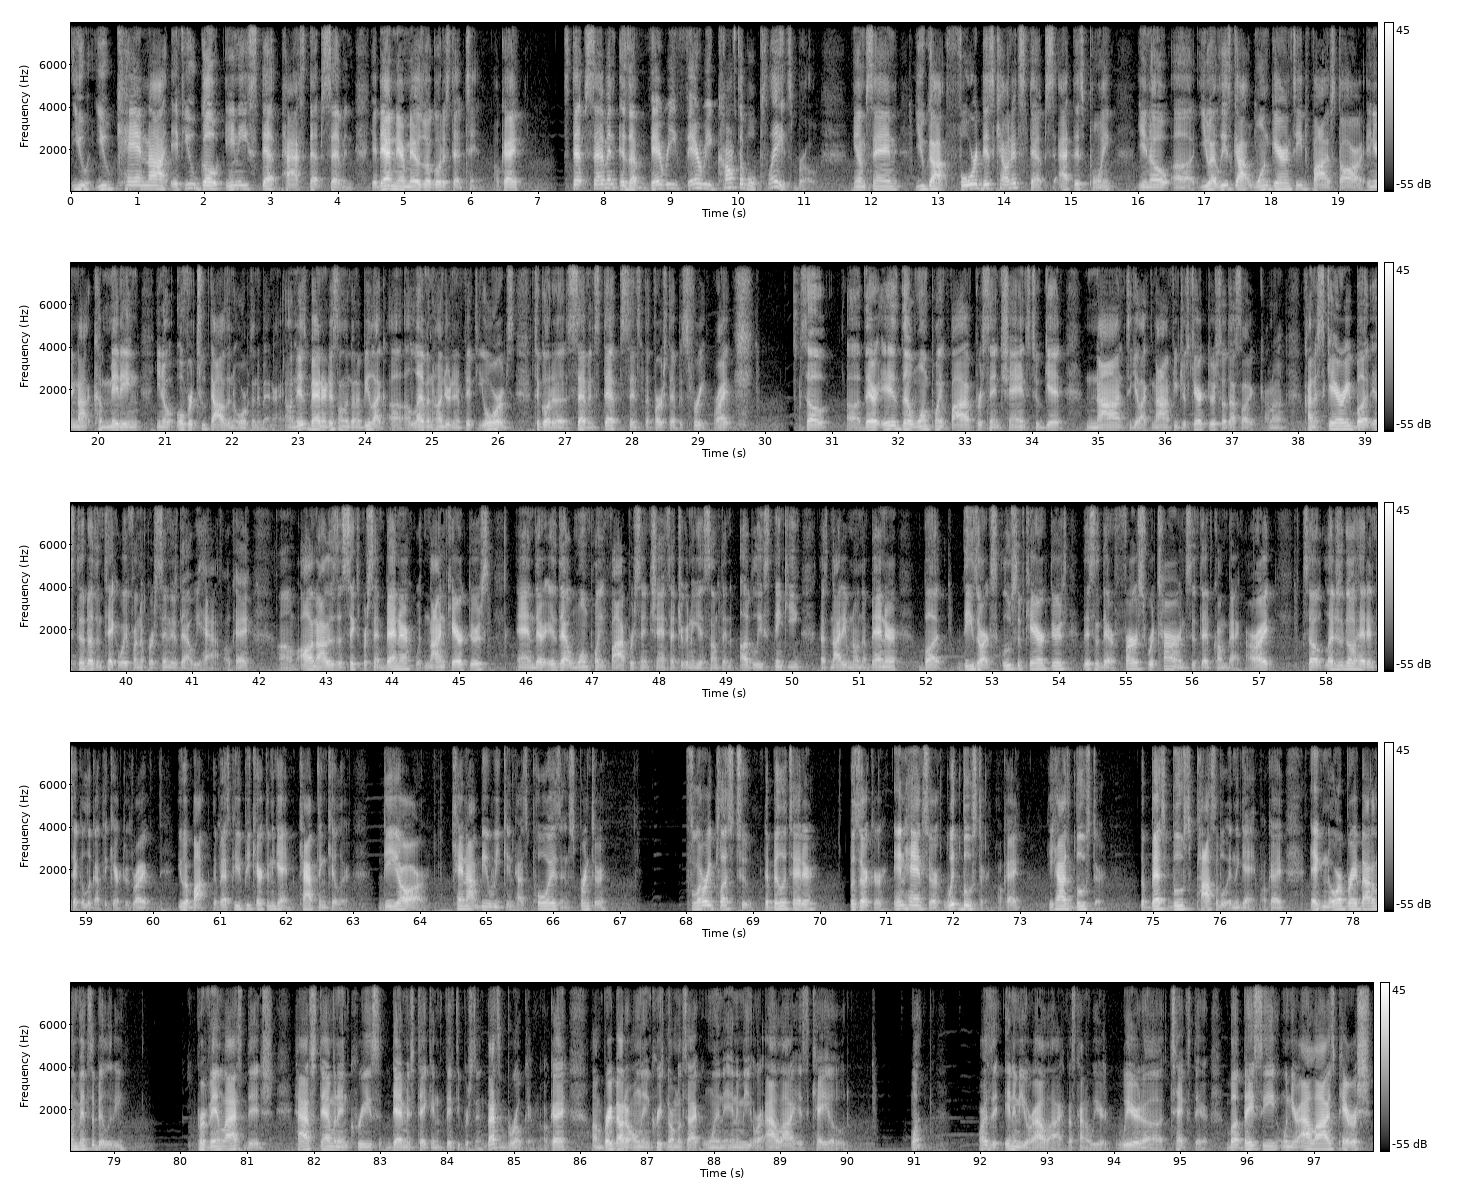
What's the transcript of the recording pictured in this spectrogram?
You you cannot if you go any step past step seven, you damn near may as well go to step ten. Okay. Step seven is a very, very comfortable place, bro. You know what I'm saying? You got four discounted steps at this point. You know, uh, you at least got one guaranteed five star, and you're not committing, you know, over 2,000 orbs in the banner. On this banner, this is only going to be like uh, 1,150 orbs to go to seven steps since the first step is free, right? So uh, there is the 1.5% chance to get non to get like non-features characters, so that's like kind of kind of scary, but it still doesn't take away from the percentage that we have. Okay, um, all in all, this is a 6% banner with nine characters, and there is that 1.5% chance that you're gonna get something ugly, stinky that's not even on the banner. But these are exclusive characters. This is their first return since they've come back. All right, so let's just go ahead and take a look at the characters. Right. You have Bach, the best PvP character in the game. Captain Killer. DR. Cannot be weakened. Has Poise and Sprinter. Flurry plus 2. Debilitator. Berserker. Enhancer with Booster. Okay. He has Booster. The best boost possible in the game. Okay. Ignore Brave Battle Invincibility. Prevent Last Ditch have stamina increase, damage taken 50%. That's broken, okay? Um, Brave Battle only increase normal attack when enemy or ally is KO'd. What? Why is it enemy or ally? That's kind of weird. Weird uh, text there. But basically, when your allies perish,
